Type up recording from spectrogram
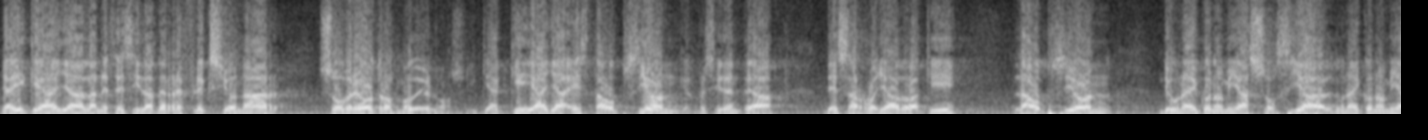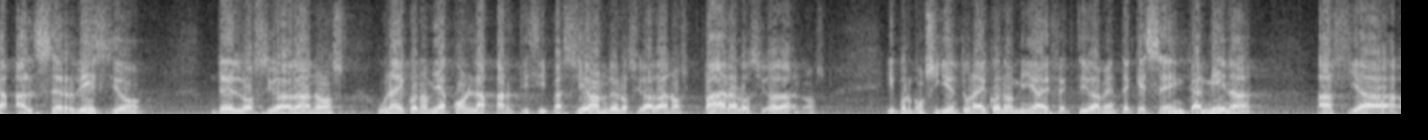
De ahí que haya la necesidad de reflexionar sobre otros modelos y que aquí haya esta opción que el presidente ha desarrollado aquí la opción de una economía social, de una economía al servicio de los ciudadanos, una economía con la participación de los ciudadanos para los ciudadanos y por consiguiente una economía efectivamente que se encamina hacia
